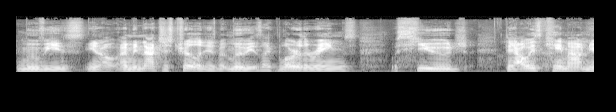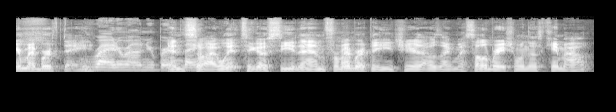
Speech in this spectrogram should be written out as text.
movies, you know, I mean, not just trilogies, but movies like Lord of the Rings was huge. They always came out near my birthday. Right around your birthday. And so I went to go see them for my birthday each year. That was like my celebration when those came out.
